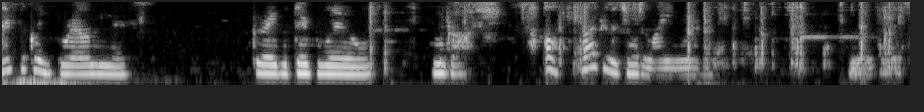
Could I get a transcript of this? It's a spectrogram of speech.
eyes look like brown in this. Gray, but they're blue. Oh my gosh. Oh, probably because I changed the lighting or whatever. This.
